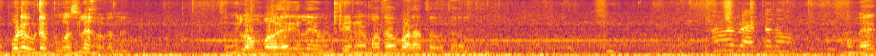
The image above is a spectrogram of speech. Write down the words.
উপরে উঠে বসলে হবে না। তুমি লম্বা হয়ে গেলে এবং ট্রেনের মাথাও বাড়াতে হবে তাহলে। আমার ব্যাগটা দাও। ব্যাগ?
